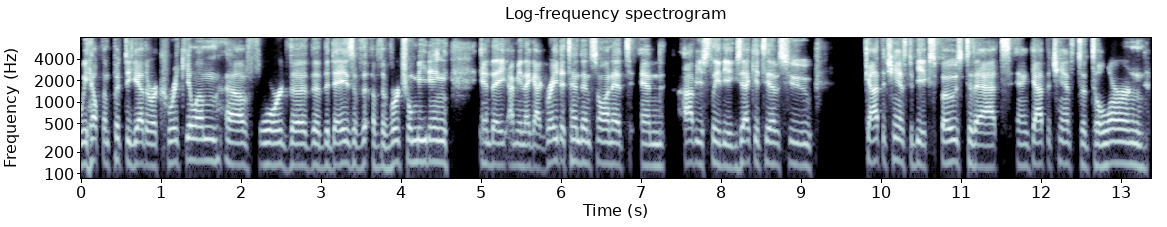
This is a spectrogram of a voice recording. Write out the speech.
We helped them put together a curriculum uh, for the, the, the days of the, of the virtual meeting. And they, I mean, they got great attendance on it. And obviously, the executives who got the chance to be exposed to that and got the chance to, to learn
